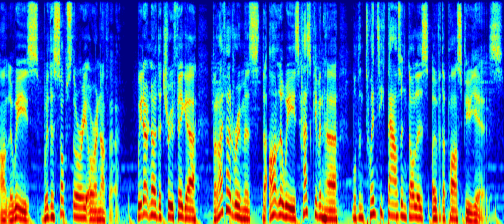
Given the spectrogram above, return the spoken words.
Aunt Louise, with a sob story or another. We don't know the true figure, but I've heard rumours that Aunt Louise has given her more than $20,000 over the past few years.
